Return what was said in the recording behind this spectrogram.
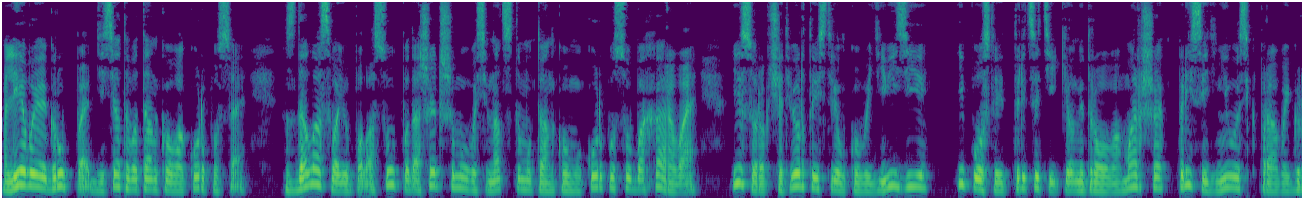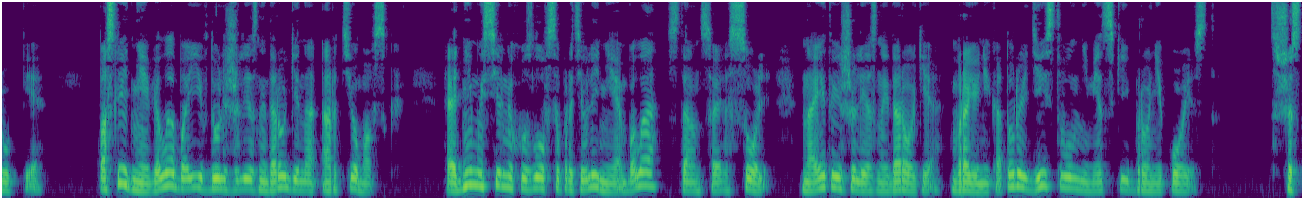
Левая группа 10-го танкового корпуса сдала свою полосу подошедшему 18-му танковому корпусу Бахарова и 44-й стрелковой дивизии и после 30-километрового марша присоединилась к правой группе. Последняя вела бои вдоль железной дороги на Артемовск. Одним из сильных узлов сопротивления была станция Соль на этой железной дороге, в районе которой действовал немецкий бронепоезд. С 6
